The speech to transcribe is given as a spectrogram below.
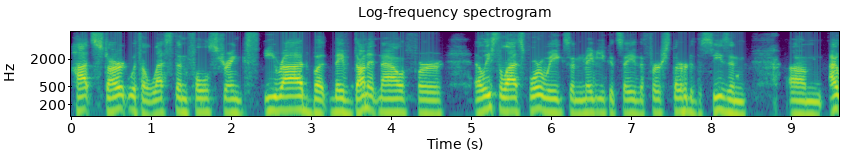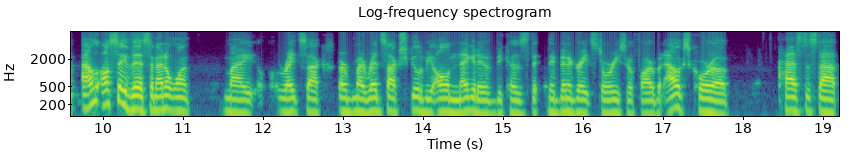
hot start with a less than full strength Erod, but they've done it now for at least the last four weeks, and maybe you could say the first third of the season. Um, I, will say this, and I don't want my Red Sox or my Red Sox spiel to be all negative because they've been a great story so far. But Alex Cora has to stop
